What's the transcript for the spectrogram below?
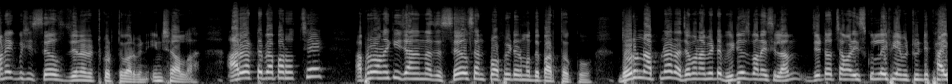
অনেক বেশি সেলস জেনারেট করতে পারবেন, ইনশাআল্লাহ। আরও একটা ব্যাপার হচ্ছে, আপনারা অনেকেই জানেন না যে সেলস অ্যান্ড প্রফিটের মধ্যে পার্থক্য। ধরুন আপনারা, যেমন আমি একটা ভিডিওস বানাইছিলাম, যেটা হচ্ছে আমার স্কুল লাইফে আমি টোয়েন্টি ফাইভ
